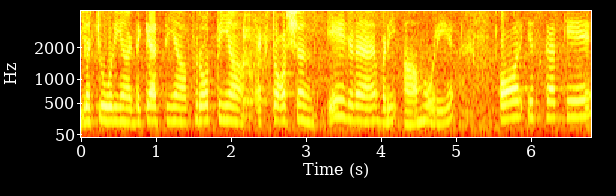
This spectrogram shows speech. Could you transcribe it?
ਜਾਂ ਚੋਰੀਆਂ, ਡਕੈਤੀਆਂ, ਫਰੋਤੀਆਂ ਐਕਸਟੋਰਸ਼ਨ ਇਹ ਜਿਹੜਾ ਹੈ ਬੜੀ ਆਮ ਹੋ ਰਹੀ ਹੈ। ਔਰ ਇਸ ਕਰਕੇ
